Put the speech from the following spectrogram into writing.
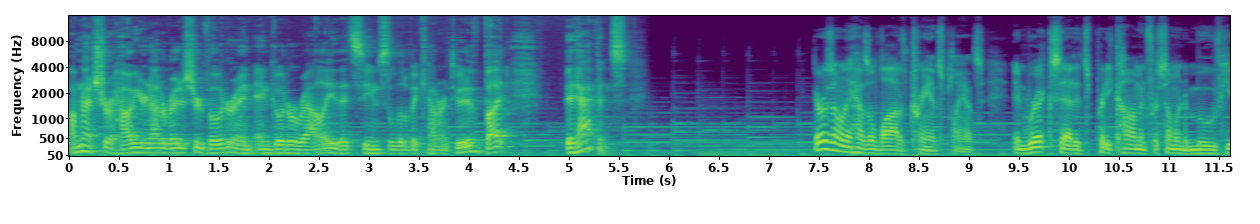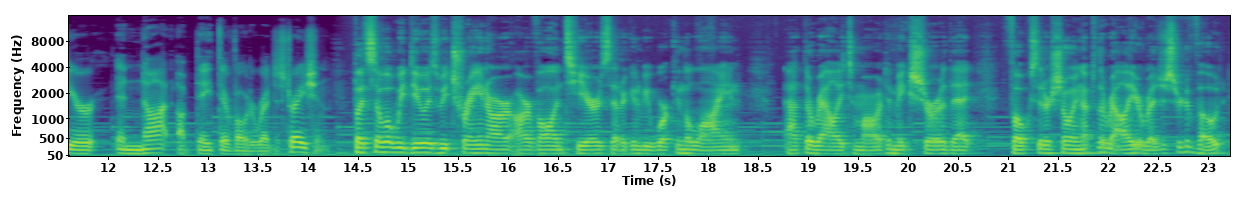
I'm not sure how you're not a registered voter and, and go to a rally. That seems a little bit counterintuitive, but it happens. Arizona has a lot of transplants, and Rick said it's pretty common for someone to move here and not update their voter registration. But so what we do is we train our, our volunteers that are going to be working the line at the rally tomorrow to make sure that folks that are showing up to the rally are registered to vote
